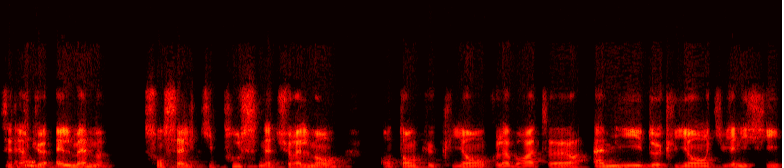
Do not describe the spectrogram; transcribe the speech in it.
C'est-à-dire qu'elles-mêmes sont celles qui poussent naturellement en tant que clients, collaborateurs, amis de clients qui viennent ici.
